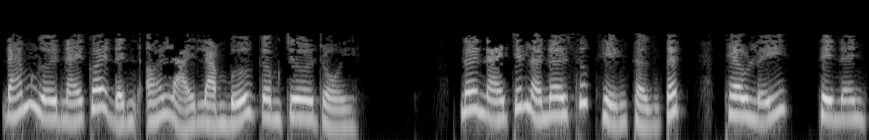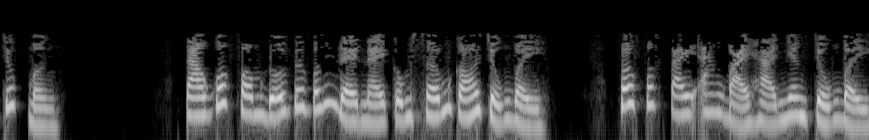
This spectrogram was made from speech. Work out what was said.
đám người này có ý định ở lại làm bữa cơm trưa rồi. Nơi này chính là nơi xuất hiện thần tích, theo lý thì nên chúc mừng. Tào Quốc Phong đối với vấn đề này cũng sớm có chuẩn bị. Phất phất tay an bài hạ nhân chuẩn bị.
